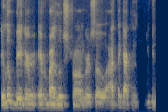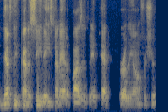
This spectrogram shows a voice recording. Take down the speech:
They look bigger, everybody looks stronger. So I think I can you can definitely kind of see that he's kind of had a positive impact early on for sure.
